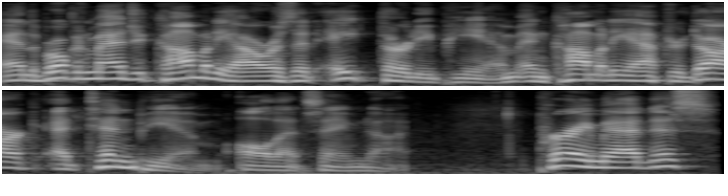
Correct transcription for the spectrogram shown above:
And the Broken Magic Comedy Hour is at 8.30 p.m. and Comedy After Dark at 10 p.m. all that same night. Prairie Madness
